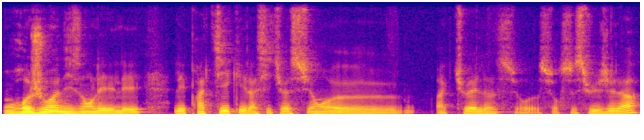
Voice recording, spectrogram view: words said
on, rejoint, disons, les, pratiques et la situation euh, actuelle sur, sur ce sujet-là.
